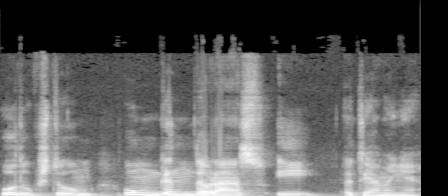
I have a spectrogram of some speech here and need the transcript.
o do costume. Um grande abraço e até amanhã.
